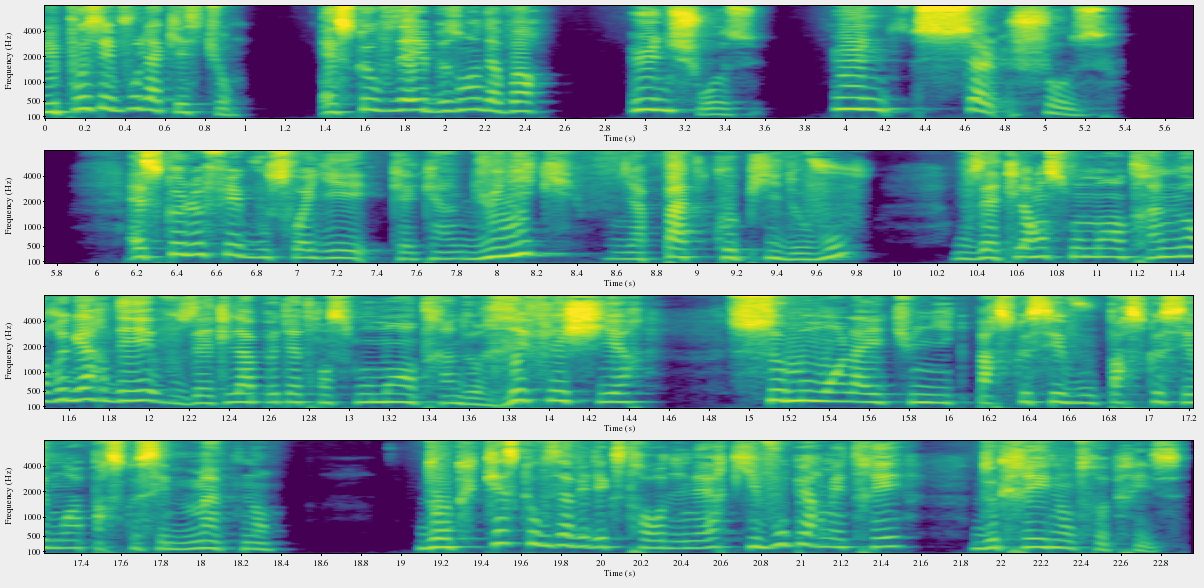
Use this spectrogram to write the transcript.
Mais posez-vous la question, est-ce que vous avez besoin d'avoir une chose, une seule chose? Est-ce que le fait que vous soyez quelqu'un d'unique, il n'y a pas de copie de vous, vous êtes là en ce moment en train de me regarder, vous êtes là peut-être en ce moment en train de réfléchir. Ce moment-là est unique parce que c'est vous, parce que c'est moi, parce que c'est maintenant. Donc, qu'est-ce que vous avez d'extraordinaire qui vous permettrait de créer une entreprise?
